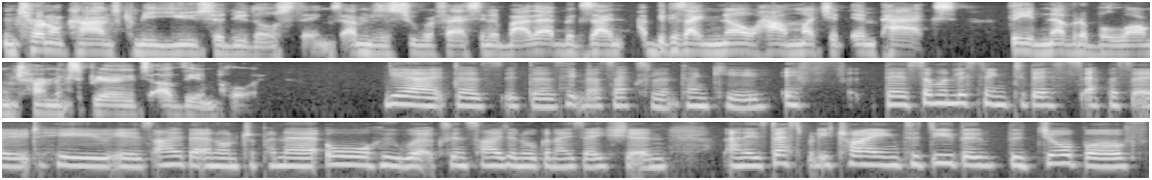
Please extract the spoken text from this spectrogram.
internal comms can be used to do those things. I'm just super fascinated by that because I because I know how much it impacts the inevitable long term experience of the employee. Yeah, it does. It does. I think that's excellent. Thank you. If there's someone listening to this episode who is either an entrepreneur or who works inside an organization and is desperately trying to do the, the job of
